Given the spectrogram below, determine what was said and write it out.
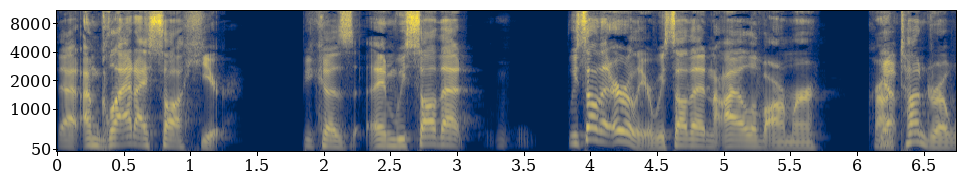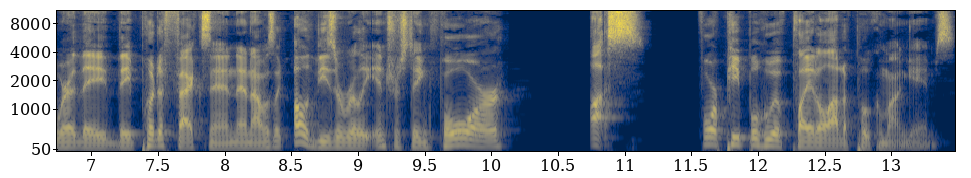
that I'm glad I saw here because and we saw that we saw that earlier. We saw that in Isle of Armor, Crown Yep. Tundra, where they they put effects in, and I was like, oh, these are really interesting for us, for people who have played a lot of Pokemon games.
